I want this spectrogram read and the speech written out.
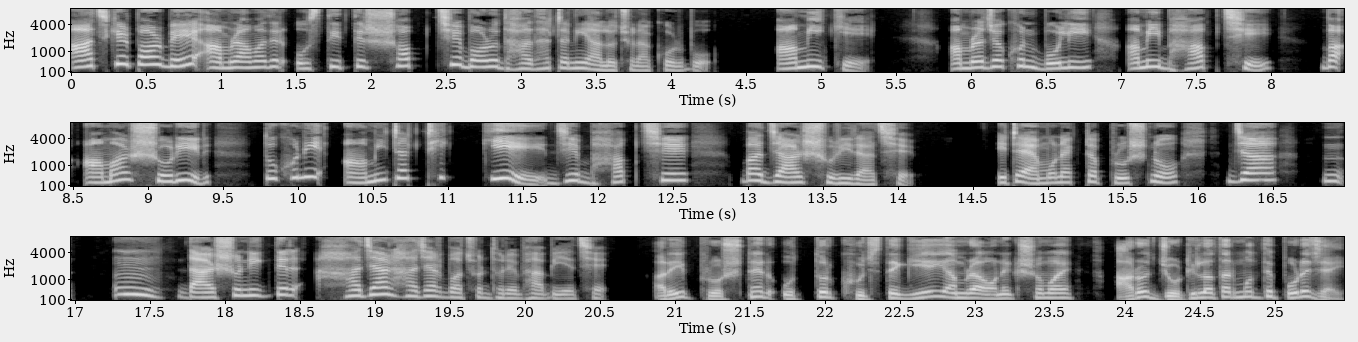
আজকের পর্বে আমরা আমাদের অস্তিত্বের সবচেয়ে বড় ধাঁধাটা নিয়ে আলোচনা করব। আমি কে? আমরা যখন বলি, আমি ভাবছি বা আমার শরীর তখনই আমিটা ঠিক কে যে ভাবছে বা যার শরীর আছে? এটা এমন একটা প্রশ্ন যা দার্শনিকদের হাজার হাজার বছর ধরে ভাবিয়েছে। আর এই প্রশ্নের উত্তর খুঁজতে গিয়েই আমরা অনেক সময় আরও জটিলতার মধ্যে পড়ে যাই।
